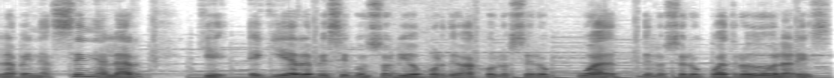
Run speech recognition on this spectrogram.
la pena señalar que XRP se consolidó por debajo de los 0,4 dólares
